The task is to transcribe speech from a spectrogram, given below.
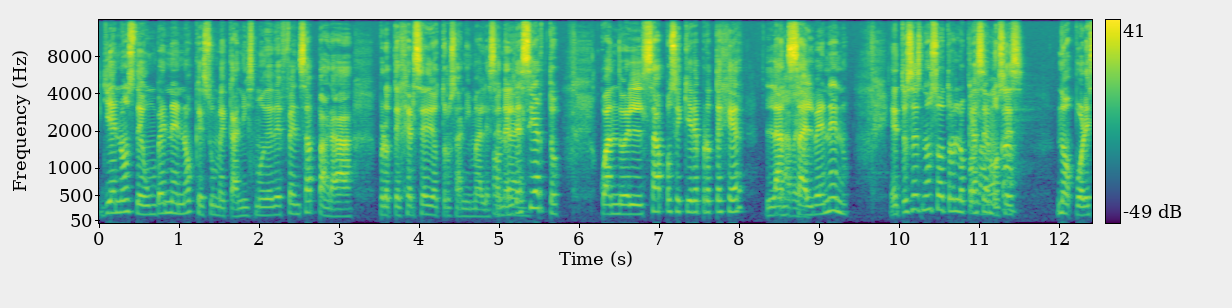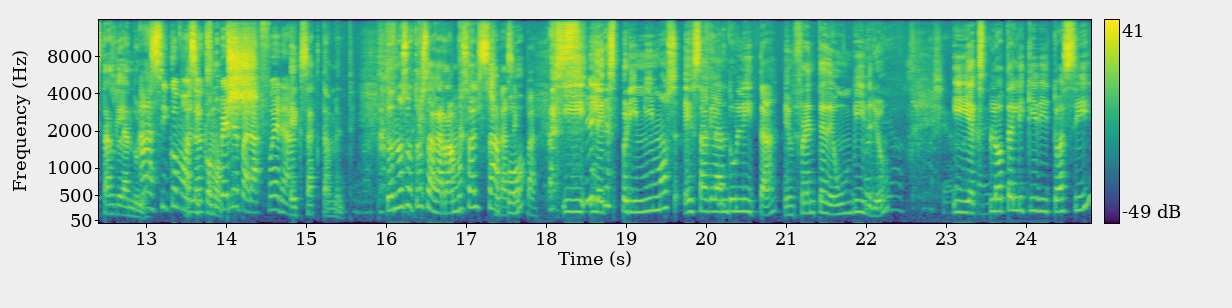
llenos de un veneno que es su mecanismo de defensa para protegerse de otros animales en el desierto. Cuando el sapo se quiere proteger, lanza el veneno. Entonces nosotros lo que ¿Por la hacemos boca? es... No, por estas glándulas. Ah, así como lo expele para afuera. Exactamente. Entonces nosotros agarramos al sapo y le exprimimos esa glandulita enfrente de un vidrio y explota el liquidito así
